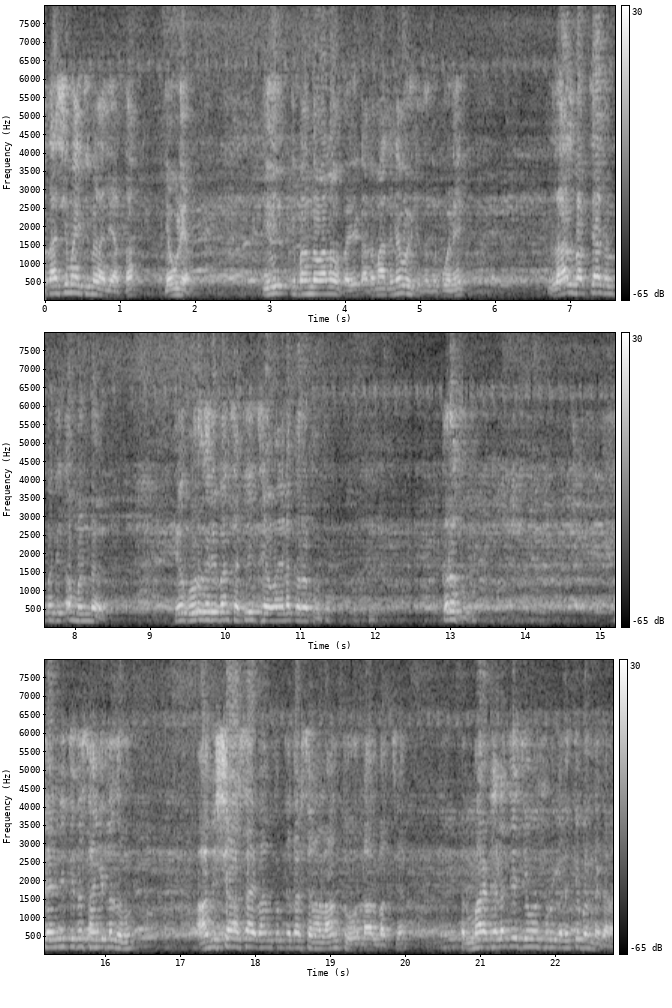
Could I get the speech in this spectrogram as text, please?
तर अशी माहिती मिळाली आता एवढ्या. की बांधव आला होता एक आता माझं नाही ओळखीचं ते कोण आहे. लालबागच्या गणपतीचं मंडळ हे गोरगरिबांसाठी जेवायला करत होतं. करत होतं. त्यांनी तिथं सांगितलं जाणून आम्ही शहा साहेब आम्ही तुमच्या दर्शनाला आणतो लालबागच्या. पण मराठ्याला जे जेवण सुरू केलं ते बंद करा.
